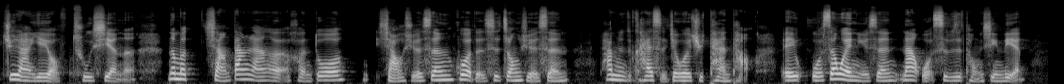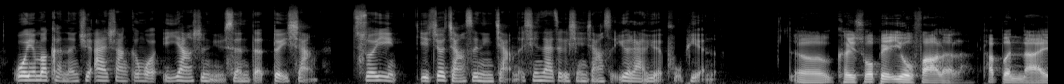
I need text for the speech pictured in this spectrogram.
居然也有出现了。那么想当然了，很多小学生或者是中学生。他们开始就会去探讨：诶，我身为女生，那我是不是同性恋？我有没有可能去爱上跟我一样是女生的对象？所以也就讲是您讲的，现在这个现象是越来越普遍了。呃，可以说被诱发了了。他本来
